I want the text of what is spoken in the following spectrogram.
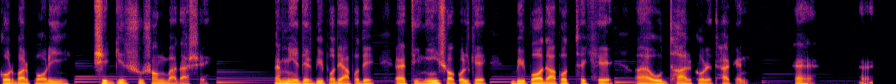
করবার পরই শিগগির সুসংবাদ আসে। মেয়েদের বিপদে আপদে তিনিই সকলকে বিপদ আপদ থেকে উদ্ধার করে থাকেন। হ্যাঁ হ্যাঁ।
